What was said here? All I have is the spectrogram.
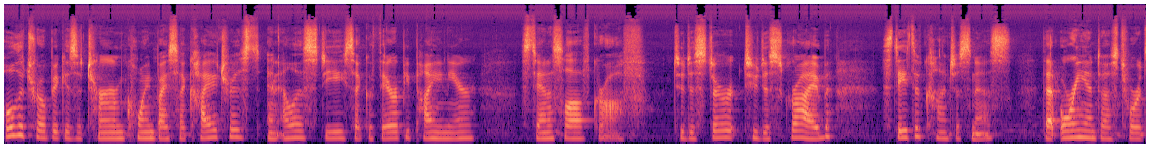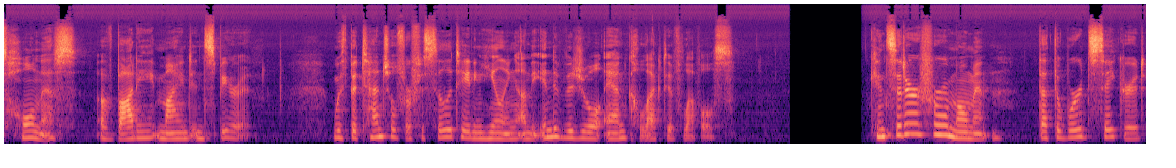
Holotropic is a term coined by psychiatrist and LSD psychotherapy pioneer Stanislav Grof to, to describe states of consciousness that orient us towards wholeness of body, mind, and spirit, with potential for facilitating healing on the individual and collective levels. Consider for a moment that the word sacred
